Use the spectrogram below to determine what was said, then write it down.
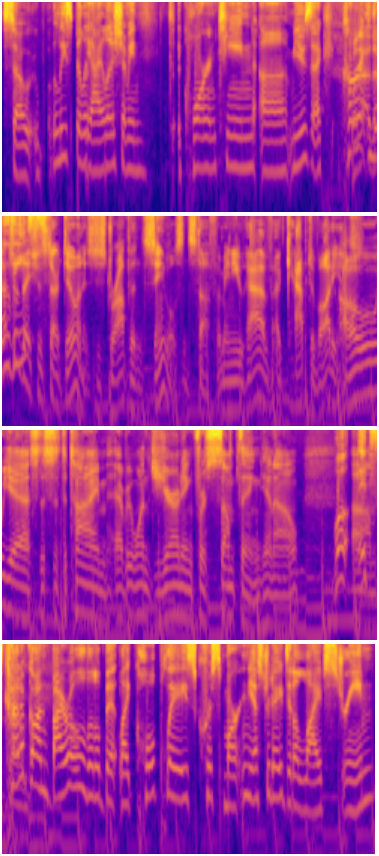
So at least Billie Eilish. I mean, quarantine uh, music. Well, Current that- that's movies. what they should start doing is just dropping singles and stuff. I mean, you have a captive audience. Oh yes, this is the time. Everyone's yearning for something. You know. Well, it's kind of gone viral a little bit. Like Coldplay's Chris Martin yesterday did a live stream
